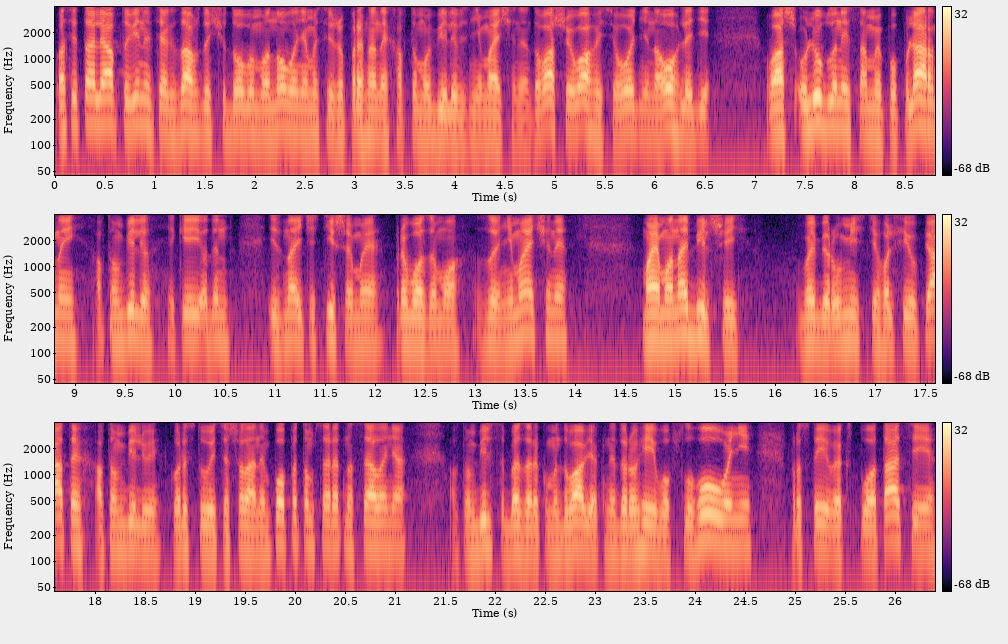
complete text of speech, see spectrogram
Вас вітає авто Вінниця, як завжди, чудовими оновленнями свіжопригнаних автомобілів з Німеччини. До вашої уваги сьогодні на огляді ваш улюблений, самий популярний автомобіль, який один із найчастіше ми привозимо з Німеччини. Маємо найбільший вибір у місті гольфів п'ятих. Автомобіль користується шаленим попитом серед населення. Автомобіль себе зарекомендував як недорогий в обслуговуванні, простий в експлуатації.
